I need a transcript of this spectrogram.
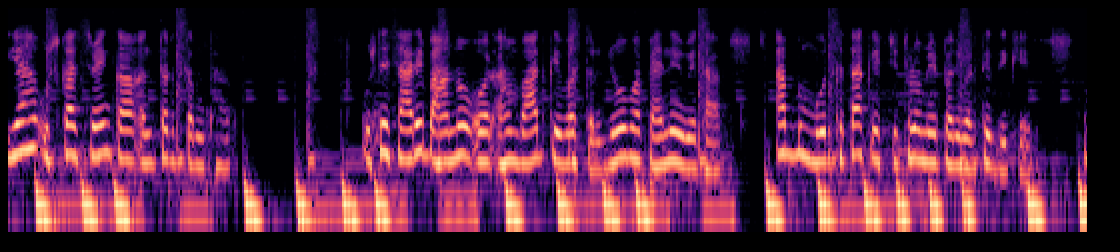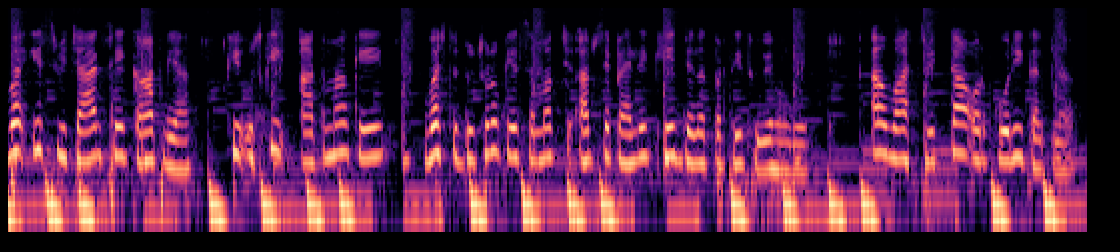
यह उसका स्वयं का अंतरतम था। उसने सारे बहानों और अहमवाद के वस्त्र जो वह पहने हुए था, अब मूर्खता के चित्रों में परिवर्तित दिखे। वह इस विचार से काँप गया कि उसकी आत्मा के वस्त्र दूसरों के समक्ष अब से पहले खेदजनक प्रतीत हुए होंगे। अवास्तविकता और कोरी कल्पना,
